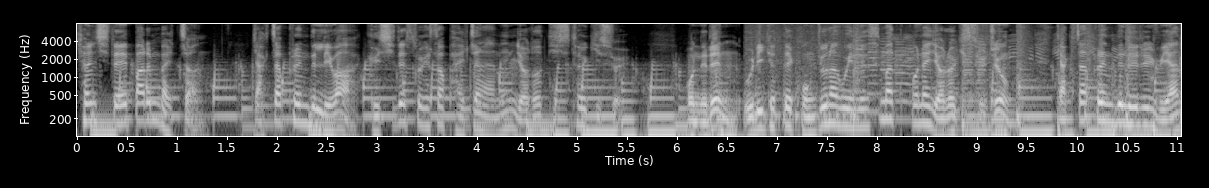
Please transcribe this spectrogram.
현 시대의 빠른 발전, 약자 프렌들리와 그 시대 속에서 발전하는 여러 디지털 기술. 오늘은 우리 곁에 공존하고 있는 스마트폰의 여러 기술 중 약자 프렌들리를 위한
